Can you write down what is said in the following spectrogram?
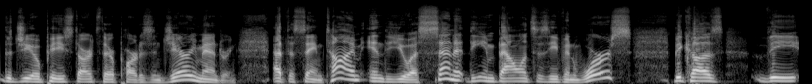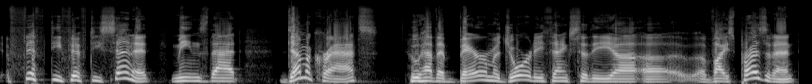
the GOP starts their partisan gerrymandering. At the same time, in the U.S. Senate, the imbalance is even worse because the 50 50 Senate means that Democrats, who have a bare majority thanks to the uh, uh, vice president,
